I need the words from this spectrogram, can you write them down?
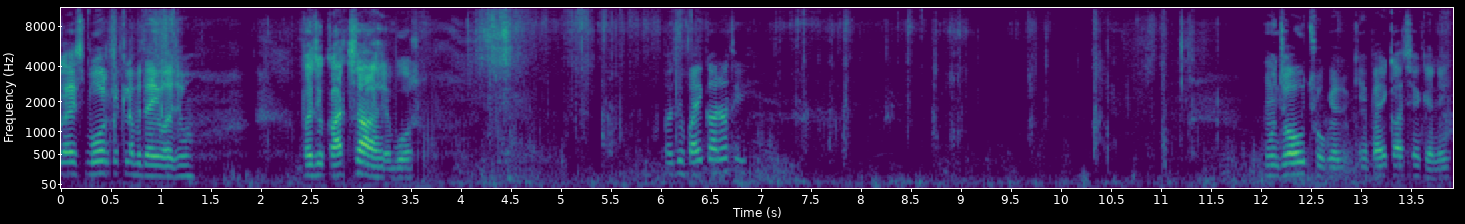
ગાઈસ બોર કેટલા બધા આવ્યા છો હજુ કાચા છે બોર હજુ પાયકા નથી હું જોઉં છું કે ક્યાંય પાયકા છે કે નહીં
